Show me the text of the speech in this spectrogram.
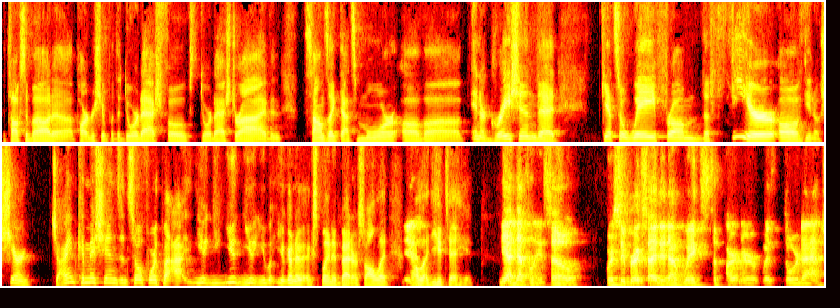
It talks about a partnership with the DoorDash folks, DoorDash Drive, and sounds like that's more of a integration that gets away from the fear of you know sharing giant commissions and so forth. But I, you you you you you're going to explain it better, so I'll let yeah. I'll let you take it. Yeah, definitely. So we're super excited at Wix to partner with DoorDash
